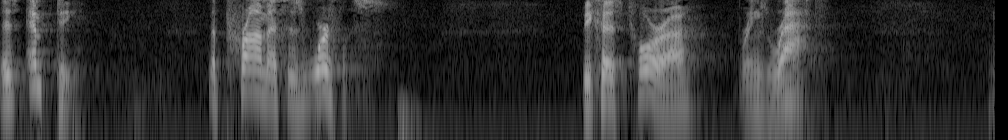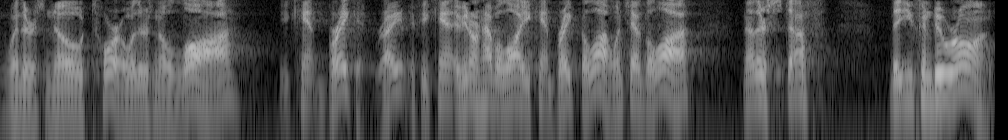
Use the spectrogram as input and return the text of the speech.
is empty. The promise is worthless. Because Torah brings wrath. When there's no Torah, when there's no law, you can't break it, right? If you can't, if you don't have a law, you can't break the law. Once you have the law, now there's stuff that you can do wrong.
